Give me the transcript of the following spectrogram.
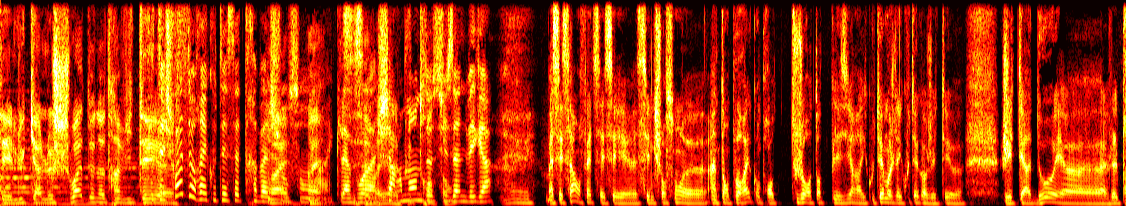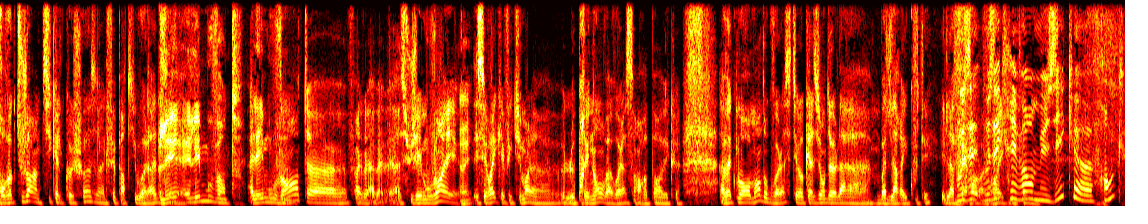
c'était Lucas. Le choix de notre invité. C'était euh, chouette de réécouter cette très belle Ouais, chanson ouais. avec la voix vrai, de charmante de 30 ans. Suzanne Vega. Bah c'est ça en fait, c'est- une chanson euh, intemporelle qu'on prend toujours autant de plaisir à écouter. Moi je l'ai écoutée quand j'étais euh, j'étais ado et euh, elle provoque toujours un petit quelque chose. Elle fait partie voilà. Elle est, elle est mouvante. Elle est émouvante, euh, enfin, un sujet émouvant et, et c'est vrai qu'effectivement le, le prénom, bah, voilà, c'est en rapport avec avec mon roman, donc voilà, c'était l'occasion de la bah, de la réécouter et de la Vous, faire. vous écrivez en musique, euh, Franck?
